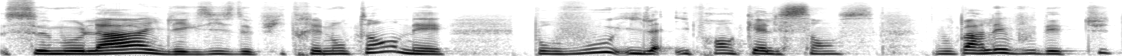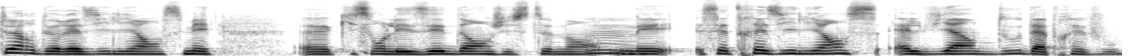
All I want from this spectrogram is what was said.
ce mot-là, il existe depuis très longtemps, mais pour vous, il, prend quel sens? Vous parlez, vous, des tuteurs de résilience, mais euh, qui sont les aidants, justement. Hmm. Mais cette résilience, elle vient d'où, d'après vous?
